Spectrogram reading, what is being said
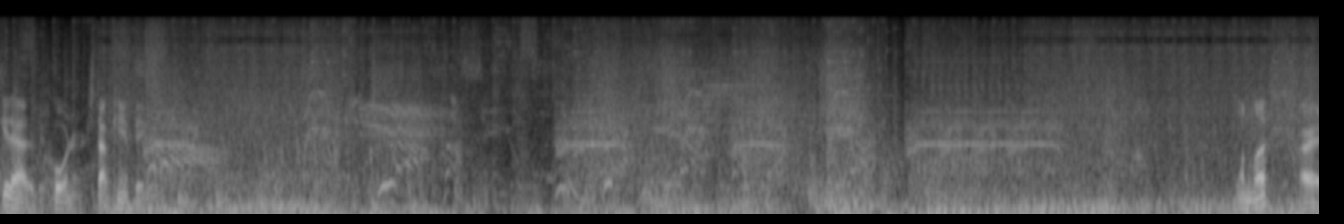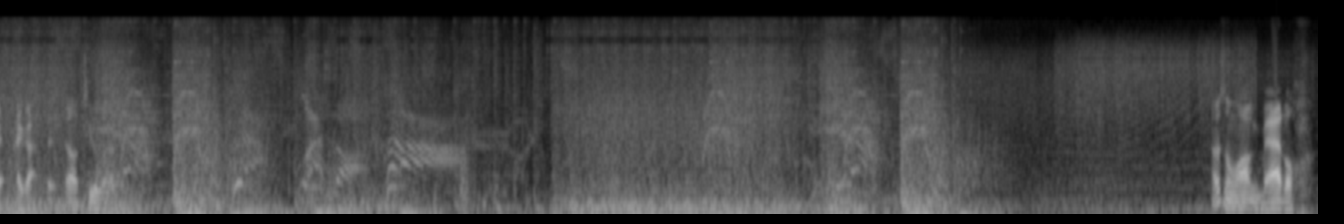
Get out of the corner. Stop camping. One left? Alright, I got it. Oh, two left. That was a long battle.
